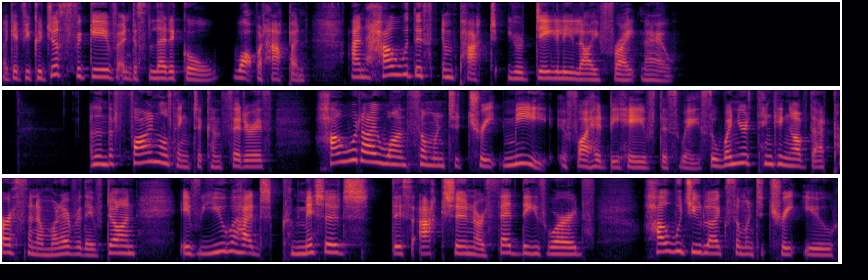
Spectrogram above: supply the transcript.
Like if you could just forgive and just let it go, what would happen? And how would this impact your daily life right now? And then the final thing to consider is how would I want someone to treat me if I had behaved this way? So, when you're thinking of that person and whatever they've done, if you had committed this action or said these words, how would you like someone to treat you,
